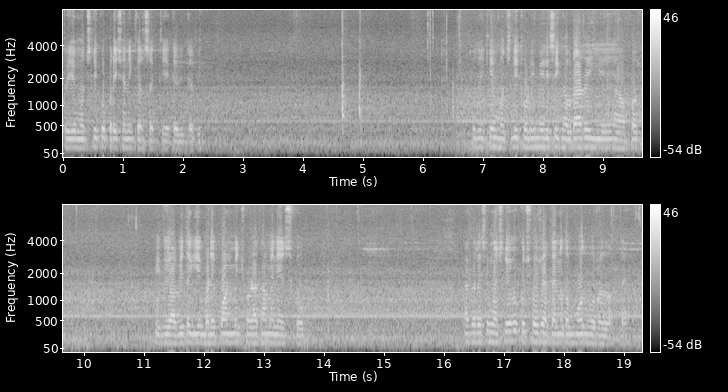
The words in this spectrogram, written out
तो ये मछली को परेशानी कर सकती है कभी कभी तो देखिए, मछली थोड़ी मेरी सी घबरा रही है यहाँ पर। क्योंकि अभी तक ये बड़े पॉन्ड में छोड़ा था मैंने इसको। अगर ऐसे मछली को कुछ हो जाता है ना तो बहुत बुरा लगता है।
